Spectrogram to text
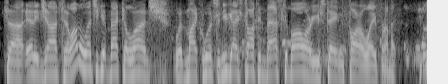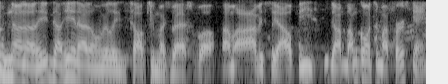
It's uh, Eddie Johnson. Well, I'm gonna let you get back to lunch with Mike Woodson. You guys talking basketball, or are you staying far away from it? No, no, he, no, he and I don't really talk too much basketball. I'm obviously I'll be. You know, I'm, I'm going to my first game.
